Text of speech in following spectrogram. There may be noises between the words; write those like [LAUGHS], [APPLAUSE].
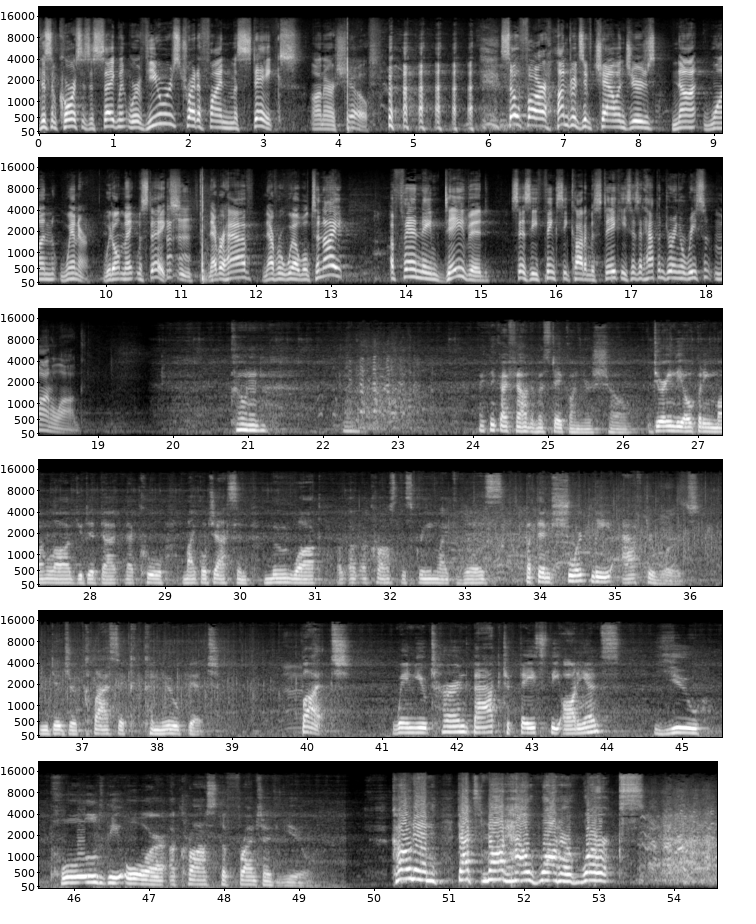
This, of course, is a segment where viewers try to find mistakes on our show. [LAUGHS] so far, hundreds of challengers, not one winner. We don't make mistakes. Mm-mm. Never have, never will. Well, tonight, a fan named David says he thinks he caught a mistake. He says it happened during a recent monologue. Conan, I think I found a mistake on your show. During the opening monologue, you did that, that cool Michael Jackson moonwalk a- a- across the screen like this. But then shortly afterwards, you did your classic canoe bit. But when you turned back to face the audience, you pulled the oar across the front of you. Conan, that's not how water works.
